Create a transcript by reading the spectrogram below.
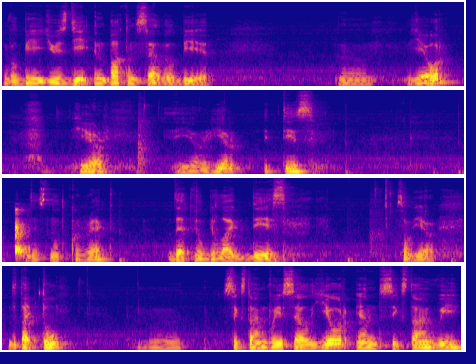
will be USD and button sell will be uh, EUR here here here it is. That's not correct. That will be like this. So here the type 2 uh, six time we sell euro and six time we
